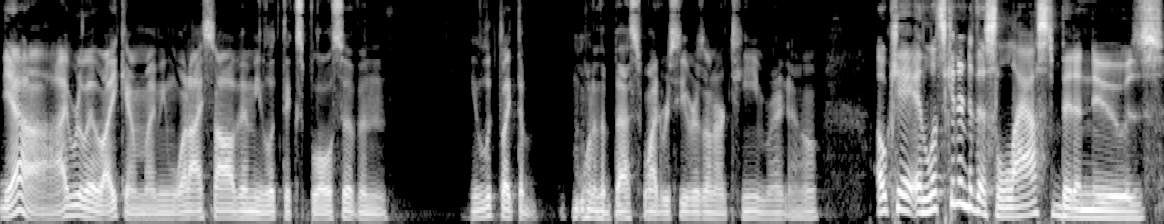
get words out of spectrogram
Yeah, I really like him. I mean, what I saw of him, he looked explosive, and he looked like the one of the best wide receivers on our team right now. Okay, and let's get into this last bit of news.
